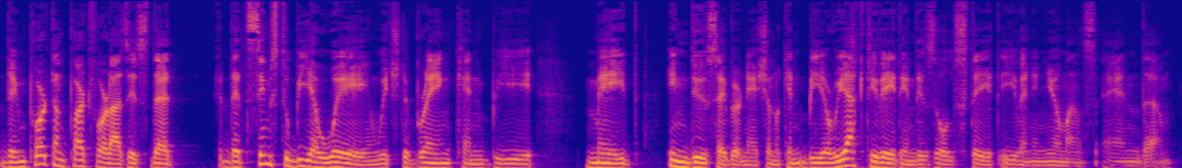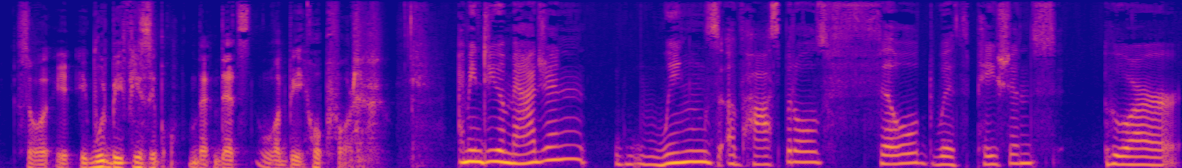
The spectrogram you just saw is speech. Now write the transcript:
the important part for us is that that seems to be a way in which the brain can be made induce hibernation, or can be reactivated in this old state even in humans. And um, so it, it would be feasible. That, that's what we hope for. I mean, do you imagine wings of hospitals filled with patients who are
